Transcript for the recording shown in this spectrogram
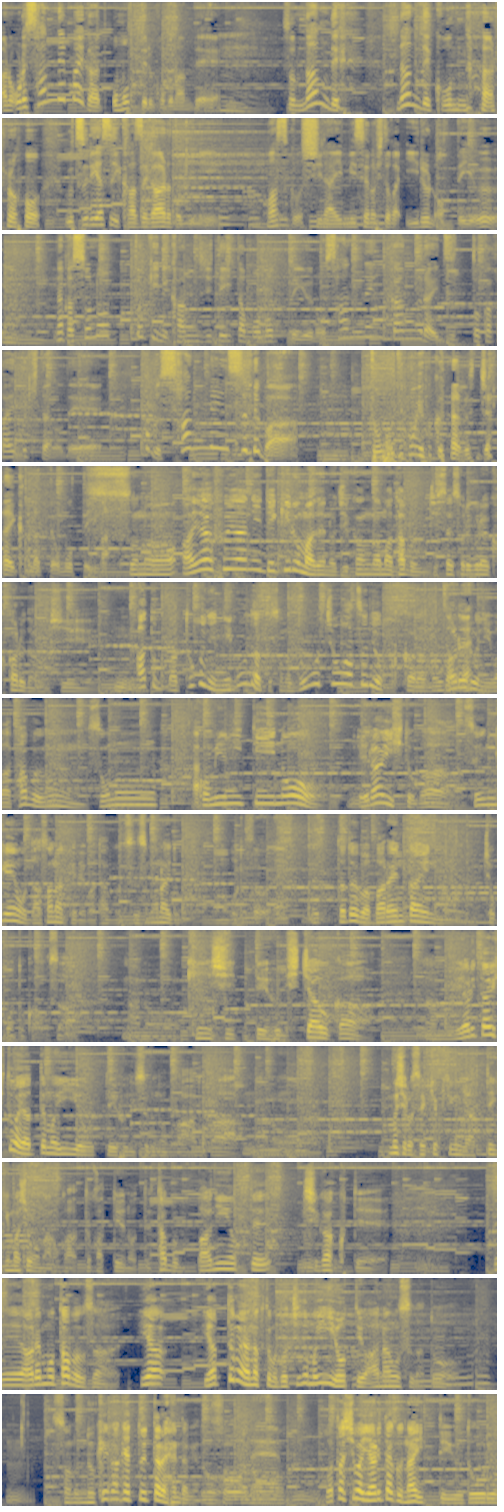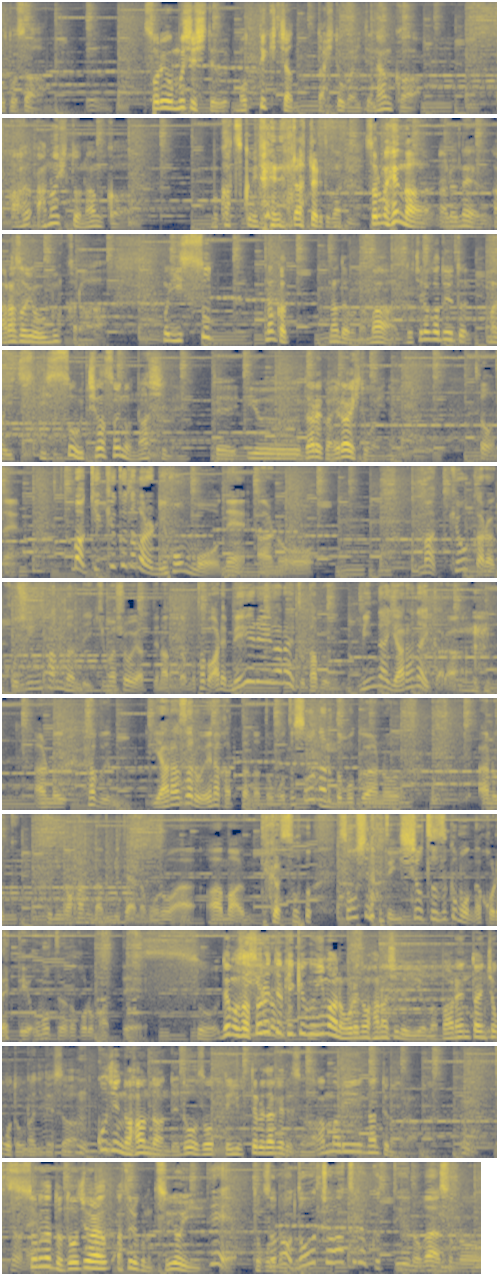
あの俺3年前から思ってることなんで、うん。そのなんで、なんでこんな、あの、移りやすい風がある時に、マスクをしない店の人がいるのっていう、なんかその時に感じていたものっていうのを3年間ぐらいずっと抱えてきたので、多分3年すれば、どうでもよくなるんじゃないかなって思っています。そのあやふやにできるまでの時間がまあ多分実際それぐらいかかるだろうし、うん。あと、まあ、特に日本だとその同調圧力から逃れるには、多分そのあ。コミュニティの偉い人が宣言を出さなければ多分進まないと思うんだよね物事がね。で例えばバレンタインのチョコとかをさあの禁止っていう風にしちゃうかあのやりたい人はやってもいいよっていう風にするのかとか、うんあのむしろ積極的にやっていきましょうなのかとかっていうのって多分場によって違くて、であれも多分さいややってもやらなくてもどっちでもいいよっていうアナウンスだとうん。その抜け駆けと言ったら変だけどね。うん。私はやりたくないっていう同僚とさうんそれを無視して持ってきちゃった人がいてなんかああの人なんかムカつくみたいになったりとかそれも変なあれね争いを生むからもういっそなんかなんだろうなまあどちらかというと、まあ、いっそうちはそういうのなしねっていう誰か偉い人がいないと。そうね。まあ結局だから日本もね、あの、まあ今日から個人判断で行きましょうやってなったら多分あれ命令がないと多分みんなやらないから、あの、多分やらざるを得なかったんだと思うと、そうなると僕はあの、あの、国の判断みたいなものは、あまあ、てかそう、そうしないと一生続くもんな、これって思ってたところもあって、そう。でもさそれって結局今の俺の話で言えばバレンタインチョコと同じでさ、ん。個人の判断でどうぞって言ってるだけでさあんまりなんていうのかな。うん、ね。それだと同調圧力の強いでところその同調圧力っていうのがその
